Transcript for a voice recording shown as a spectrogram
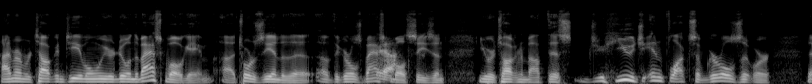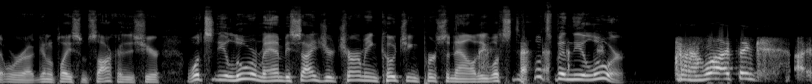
I remember talking to you when we were doing the basketball game uh, towards the end of the of the girls basketball yeah. season. You were talking about this huge influx of girls that were that were uh, going to play some soccer this year. What's the allure, man? Besides your charming coaching personality, what's what's been the allure? Well, I think I,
